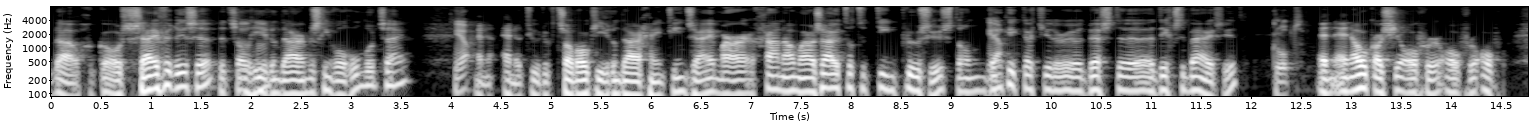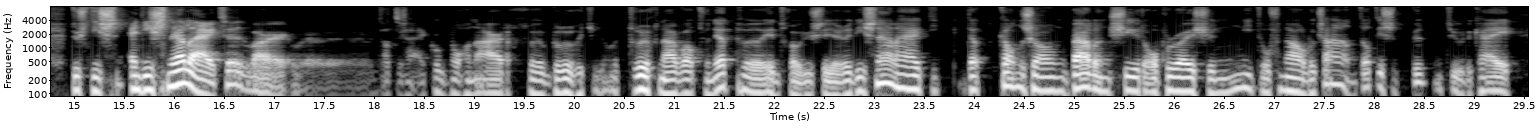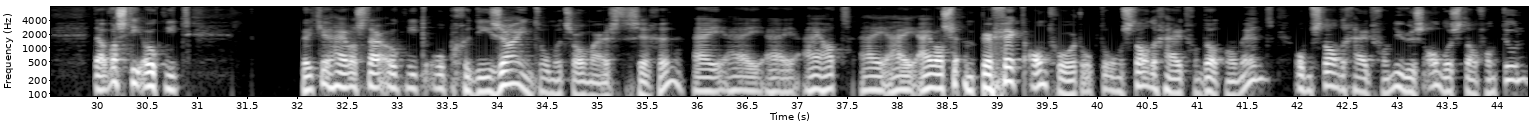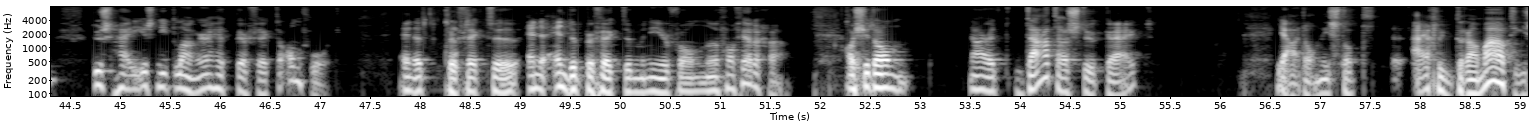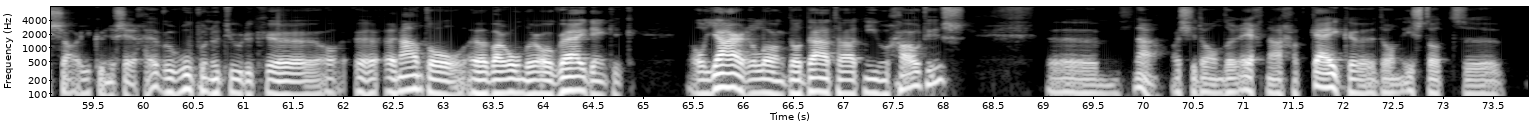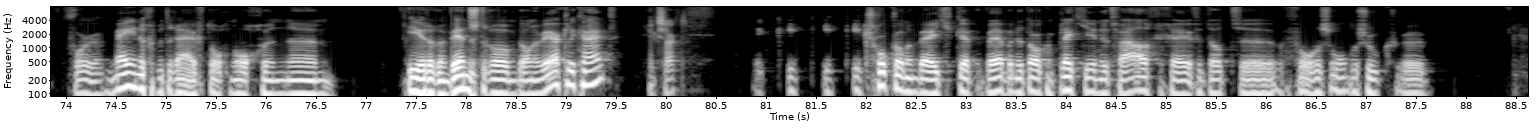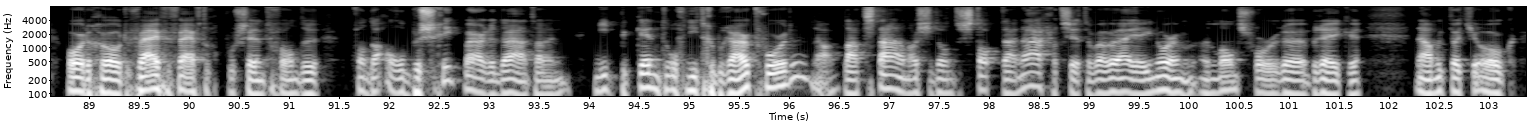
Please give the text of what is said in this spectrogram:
nou, gekozen cijfer is. Hè? Het zal hier mhm. en daar misschien wel 100 zijn. Ja. En, en natuurlijk, het zal ook hier en daar geen 10 zijn. Maar ga nou maar eens uit dat het 10 plus is. Dan denk ik dat je er het beste het dichtste bij zit. Klopt. En, en ook als je over. over, over dus die, en die snelheid, hè, waar, eh, dat is eigenlijk ook nog een aardig eh, bruggetje terug naar wat we net uh, introduceren. Die snelheid die dat kan zo'n balance sheet operation niet of nauwelijks aan. Dat is het punt natuurlijk. Hij, daar was hij ook niet, weet je, hij was daar ook niet op gedesigned, om het zo maar eens te zeggen. Hij, hij, hij, hij, had, hij, hij, hij was een perfect antwoord op de omstandigheid van dat moment. Omstandigheid van nu is anders dan van toen. Dus hij is niet langer het perfecte antwoord. En, het perfecte, en, en de perfecte manier van, uh, van verder gaan. Als je dan naar het datastuk kijkt, ja, dan is dat eigenlijk dramatisch, zou je kunnen zeggen. We roepen natuurlijk uh, uh, een aantal, uh, waaronder ook wij, denk ik, al jarenlang dat data het nieuwe goud is. Ehm, nou, als je dan er echt naar gaat kijken, dan is dat voor menig bedrijf toch nog een, ehm, eerder een wensdroom dan een werkelijkheid. Exact ik, ik schrok wel een beetje. Ik heb, we hebben het ook een plekje in het verhaal gegeven dat uh, volgens onderzoek uh, orde grootte 55% van de, van de al beschikbare data niet bekend of niet gebruikt worden. Nou, laat staan als je dan de stap daarna gaat zetten, waar wij enorm een lans voor uh, breken. Namelijk dat je ook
